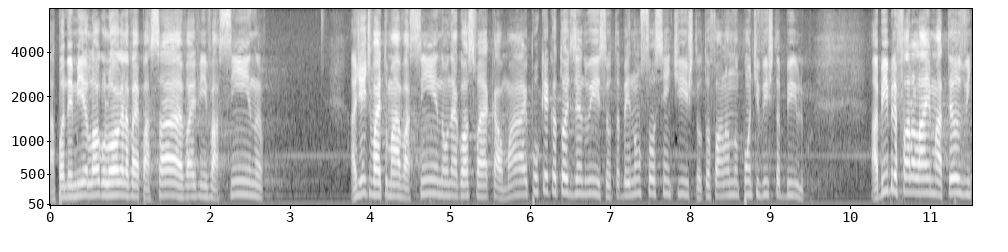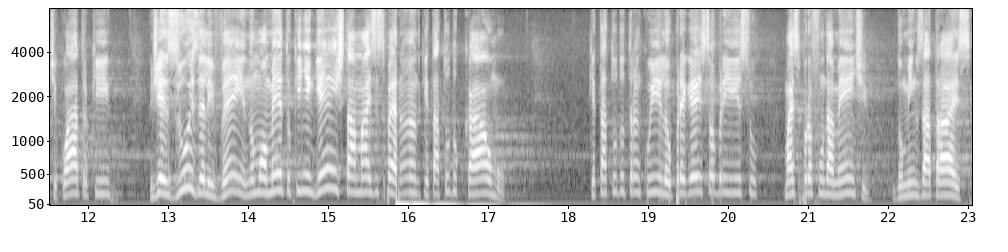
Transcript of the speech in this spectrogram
A pandemia logo logo ela vai passar, vai vir vacina. A gente vai tomar vacina, o negócio vai acalmar. E por que, que eu estou dizendo isso? Eu também não sou cientista, eu estou falando do ponto de vista bíblico. A Bíblia fala lá em Mateus 24 que Jesus ele vem no momento que ninguém está mais esperando, que está tudo calmo, que está tudo tranquilo. Eu preguei sobre isso mais profundamente domingos atrás,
